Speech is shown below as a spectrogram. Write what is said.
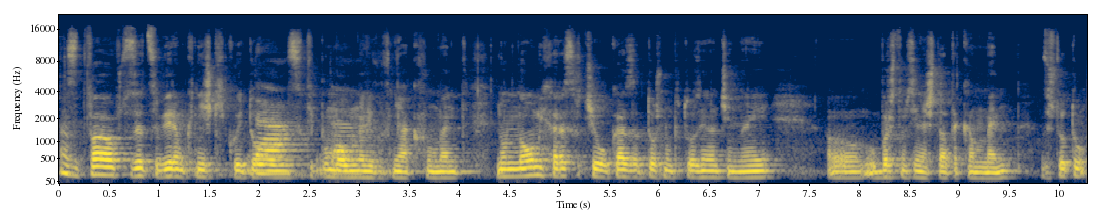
Аз затова общо взето събирам книжки, които Да, са ти да. помогнали в някакъв момент. Но много ми харесва, че го каза точно по този начин. Нали? Обръщам си нещата към мен, защото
